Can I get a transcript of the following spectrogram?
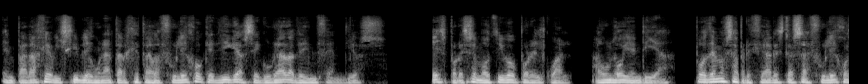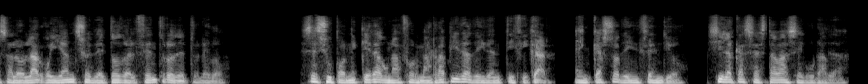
en paraje visible una tarjeta de azulejo que diga asegurada de incendios. Es por ese motivo por el cual, aún hoy en día, podemos apreciar estos azulejos a lo largo y ancho de todo el centro de Toledo. Se supone que era una forma rápida de identificar, en caso de incendio, si la casa estaba asegurada.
